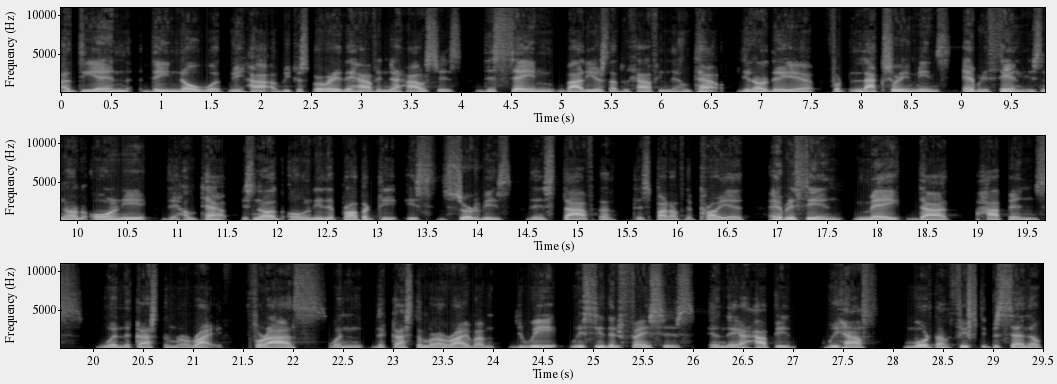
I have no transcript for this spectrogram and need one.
at the end, they know what we have because probably they have in their houses the same values that we have in the hotel. You know, the uh, for luxury means everything. It's not only the hotel. It's not only the property. It's service, the staff that is part of the project. Everything make that happens when the customer arrives. For us, when the customer arrive and we we see their faces and they are happy, we have more than 50% of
